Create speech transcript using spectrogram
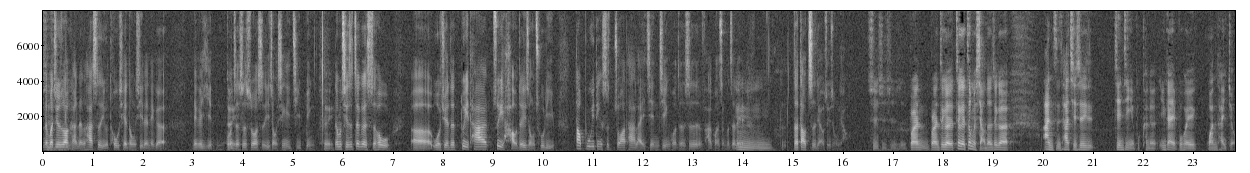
那么就是说可能他是有偷窃东西的那个那个瘾，或者是说是一种心理疾病。对，那么其实这个时候呃，我觉得对他最好的一种处理，倒不一定是抓他来监禁或者是罚款什么之类的，嗯嗯，得到治疗最重要。是是是是，不然不然这个这个这么小的这个案子，他其实监禁也不可能，应该也不会关太久，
